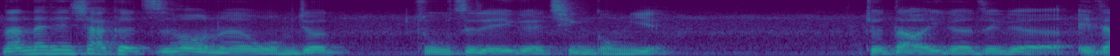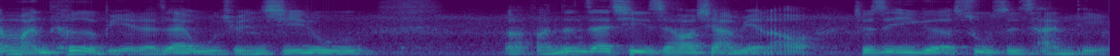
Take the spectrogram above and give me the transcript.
那那天下课之后呢，我们就组织了一个庆功宴，就到一个这个，哎，它蛮特别的，在五泉西路，呃，反正在七十四号下面了哦，就是一个素食餐厅，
